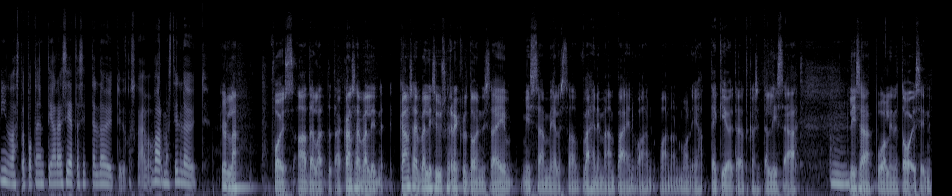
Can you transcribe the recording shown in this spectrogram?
millaista potentiaalia sieltä sitten löytyy, koska aivan varmasti löytyy. Kyllä, voisi ajatella, että tämä kansainvälisyys rekrytoinnissa ei missään mielessä ole vähenemään päin, vaan, vaan on monia tekijöitä, jotka sitä lisää, mm. lisää puolin ja toisin.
